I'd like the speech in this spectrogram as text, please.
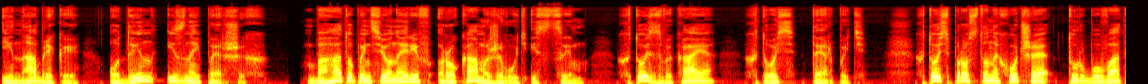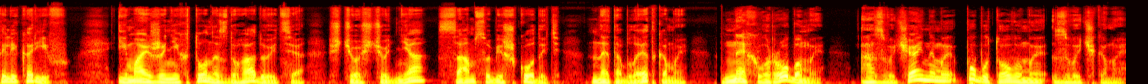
І набряки – один із найперших. Багато пенсіонерів роками живуть із цим. Хтось звикає, хтось терпить. Хтось просто не хоче турбувати лікарів. І майже ніхто не здогадується, що щодня сам собі шкодить не таблетками, не хворобами, а звичайними побутовими звичками.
